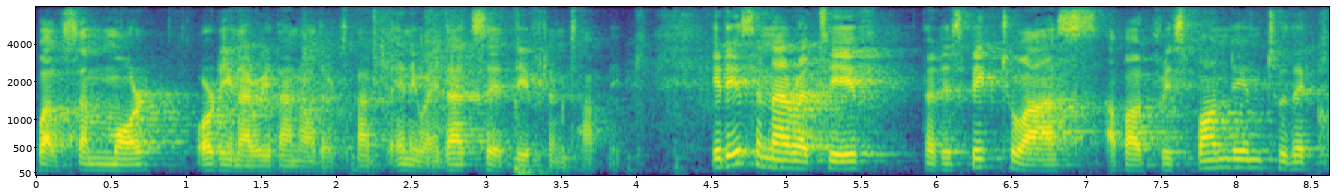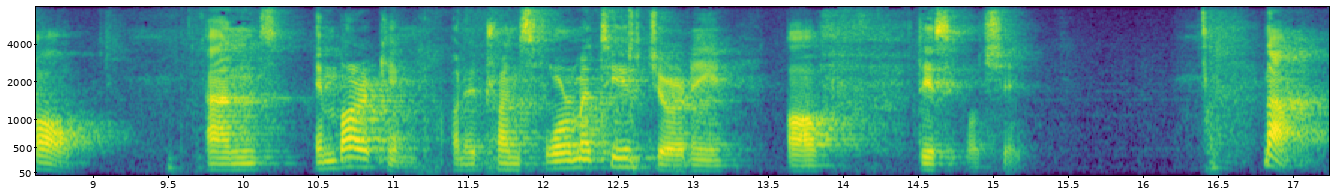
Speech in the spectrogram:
Well, some more ordinary than others, but anyway, that's a different topic. It is a narrative that speaks to us about responding to the call and embarking on a transformative journey of discipleship. Now,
